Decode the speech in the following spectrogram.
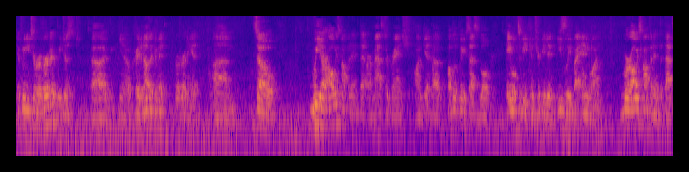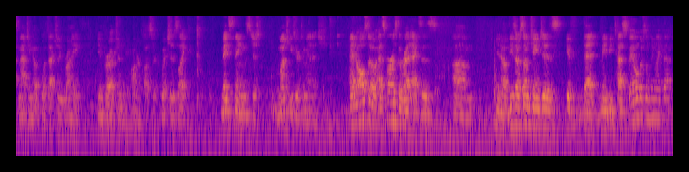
If we need to revert it, we just uh, you know create another commit, reverting it. Um, so we are always confident that our master branch on GitHub, publicly accessible, able to be contributed easily by anyone, we're always confident that that's matching up what's actually running in production on our cluster, which is like, makes things just much easier to manage. And also, as far as the red X's, um, you know, these are some changes if that maybe test failed or something like that.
